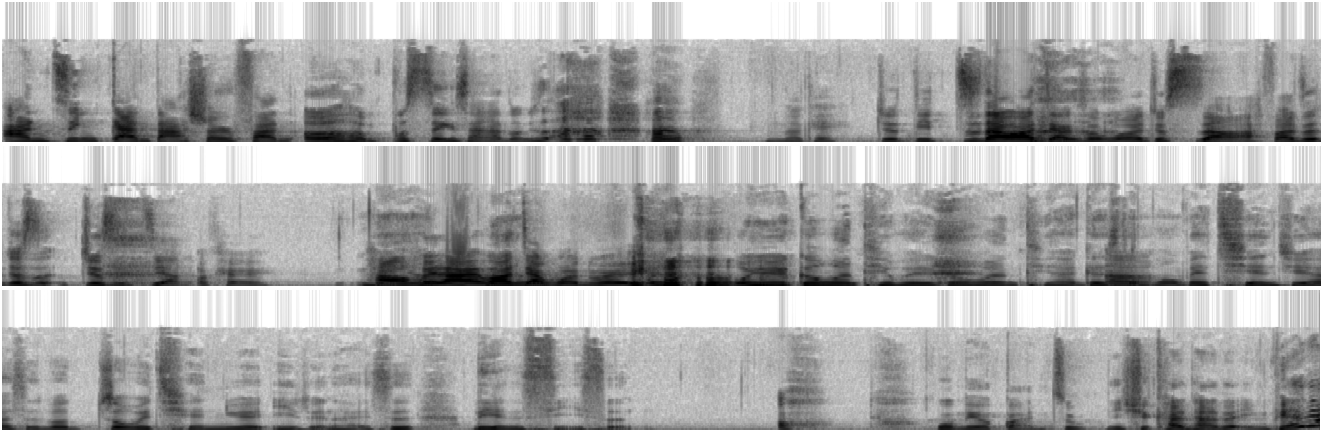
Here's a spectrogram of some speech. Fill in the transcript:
安静干大事儿，反而很不欣赏那种就是啊啊。嗯，OK，就你知道我要讲什么就是啊，反正就是就是这样，OK。好，回来我要讲文伟。我有一个问题，我有一个问题，那个嗯盛梦被签去，还是不作为签约艺人，还是练习生？哦我没有关注，你去看他的影片啊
